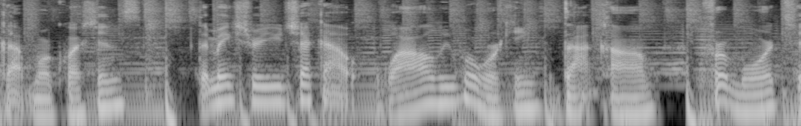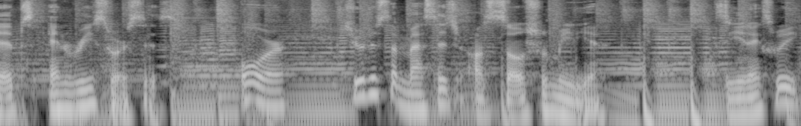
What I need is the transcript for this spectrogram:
Got more questions? Then make sure you check out whilewewereworking.com for more tips and resources. Or shoot us a message on social media. See you next week.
